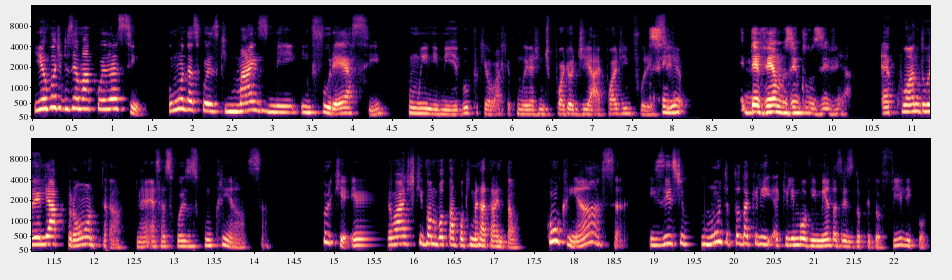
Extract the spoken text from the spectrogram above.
E eu vou te dizer uma coisa assim, uma das coisas que mais me enfurece com o inimigo, porque eu acho que com ele a gente pode odiar e pode enfurecer. Sim. Devemos, inclusive. É, é quando ele apronta né, essas coisas com criança. Por quê? Eu acho que vamos voltar um pouquinho mais atrás, então. Com criança, existe muito todo aquele, aquele movimento, às vezes, do pedofílico,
